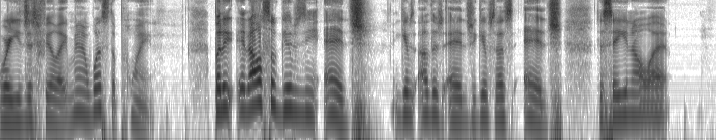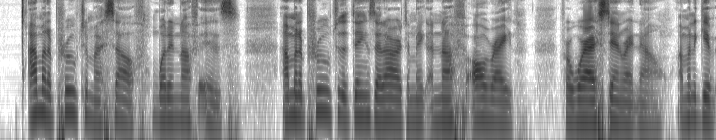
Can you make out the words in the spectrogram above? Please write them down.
where you just feel like, man, what's the point? But it, it also gives me edge. It gives others edge. It gives us edge to say, you know what? I'm going to prove to myself what enough is. I'm going to prove to the things that are to make enough all right for where I stand right now. I'm going to give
